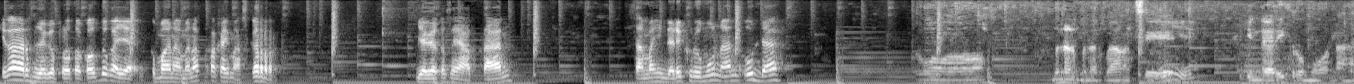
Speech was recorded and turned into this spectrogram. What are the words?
kita harus jaga protokol tuh kayak ke mana-mana pakai masker, jaga kesehatan, sama hindari kerumunan. Udah. Oh, benar-benar banget sih. Iya. Hindari kerumunan.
